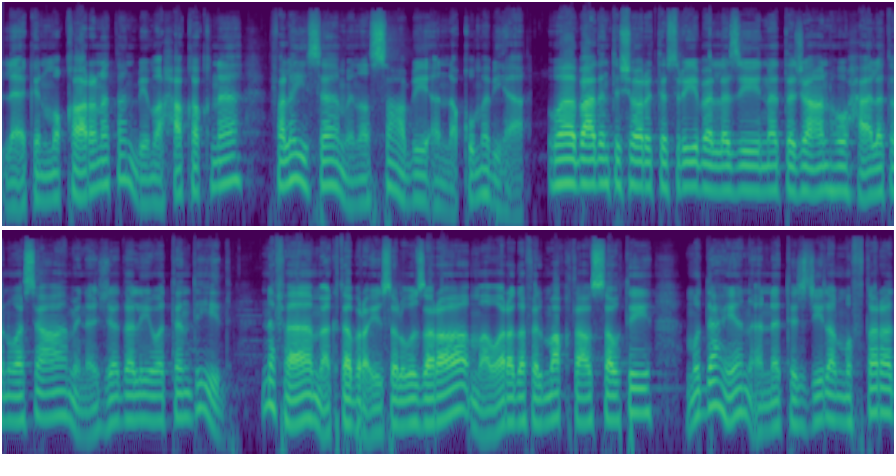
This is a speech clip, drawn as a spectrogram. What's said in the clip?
لكن مقارنة بما حققناه فليس من الصعب أن نقوم بها. وبعد انتشار التسريب الذي نتج عنه حالة واسعة من الجدل والتنديد، نفى مكتب رئيس الوزراء ما ورد في المقطع الصوتي مدعيا أن التسجيل المفترض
